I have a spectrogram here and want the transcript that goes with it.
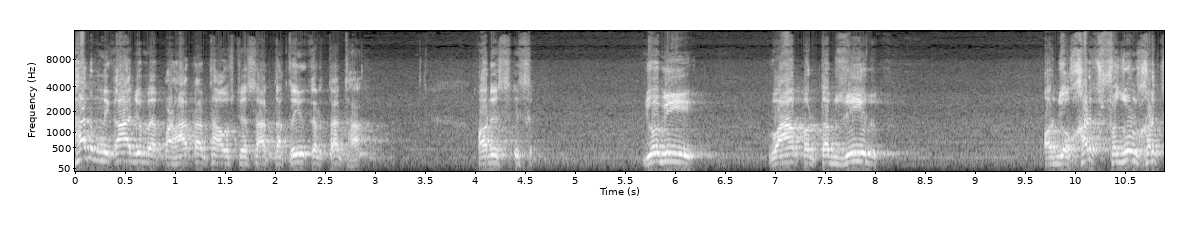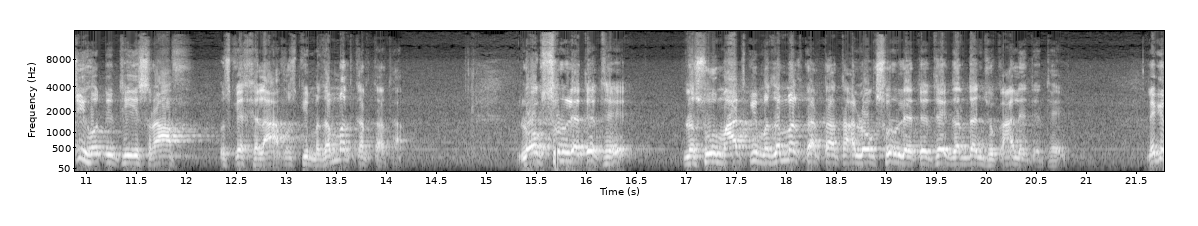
ہر نکاح جو میں پڑھاتا تھا، اس کے ساتھ تقریر کرتا تھا۔ اور اس اس جو بھی وہاں پر تبذیر اور جو خرچ، فضول خرچی ہوتی تھی، اسراف، اس کے خلاف اس کی مذمت کرتا تھا۔ لوگ سن لیتے تھے، رسومات کی مذمت کرتا تھا۔ لوگ سن لیتے تھے، گردن جھکا لیتے تھے۔ لیکن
